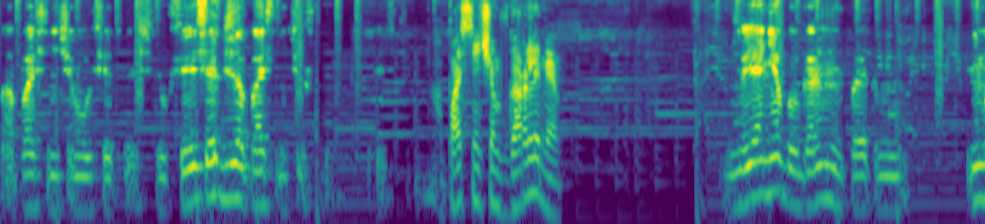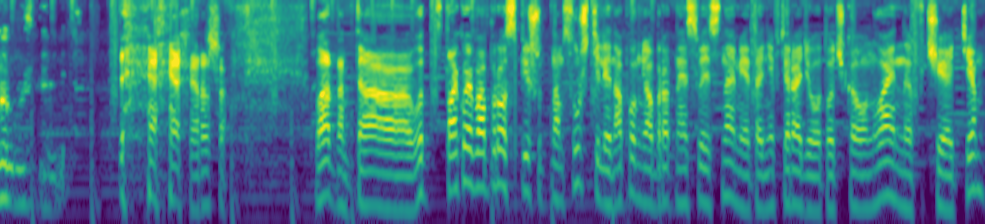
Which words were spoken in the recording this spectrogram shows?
опаснее, чем в Уфе. То есть в Уфе себя безопаснее чувствую. Опаснее, чем в Гарлеме? Но я не был в Гармине, поэтому не могу сказать. Хорошо. Ладно, да, вот такой вопрос пишут нам слушатели. Напомню, обратная связь с нами это нефтерадио.онлайн в чате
